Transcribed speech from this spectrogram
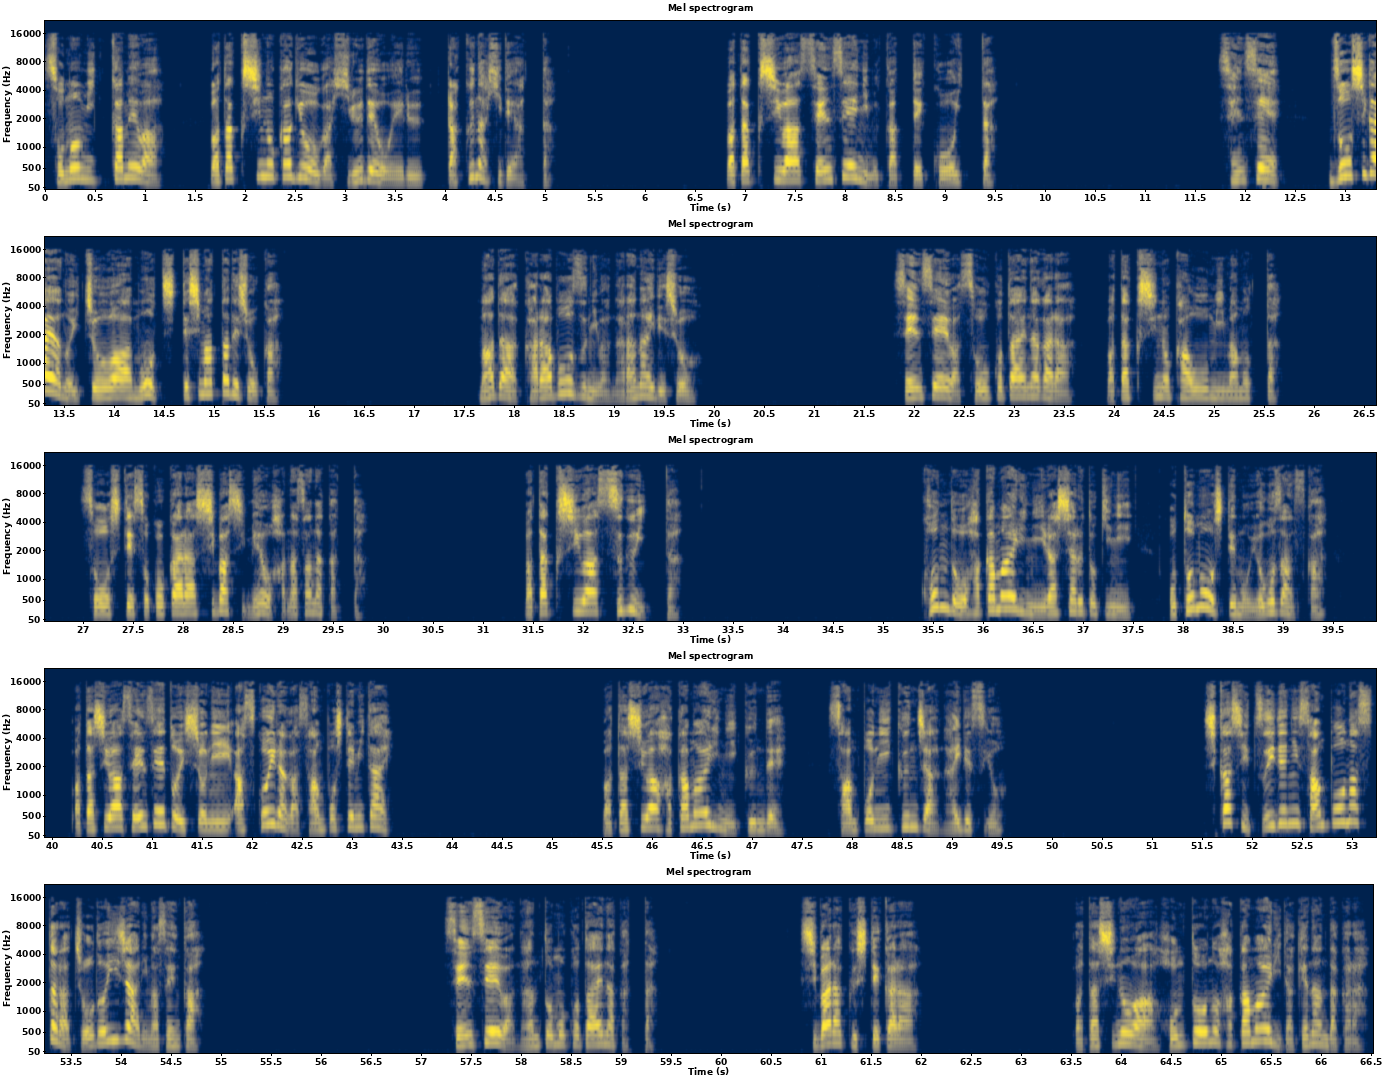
その3日目は、私の家業が昼で終える楽な日であった。私は先生に向かってこう言った。先生、雑司ヶ谷のイチョウはもう散ってしまったでしょうかまだ空坊主にはならないでしょう。先生はそう答えながら私の顔を見守った。そうしてそこからしばし目を離さなかった。私はすぐ言った。今度お墓参りにいらっしゃるときにお供をしてもよござんすか？私は先生と一緒にあすこいらが散歩してみたい。私は墓参りに行くんで、散歩に行くんじゃないですよ。しかしついでに散歩をなすったらちょうどいいじゃありませんか。先生は何とも答えなかった。しばらくしてから、私のは本当の墓参りだけなんだから。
